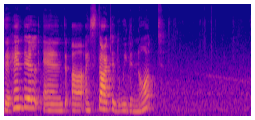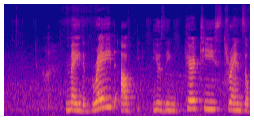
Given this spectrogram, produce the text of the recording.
the handle, and uh, I started with a knot. Made a braid out using 30 strands of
